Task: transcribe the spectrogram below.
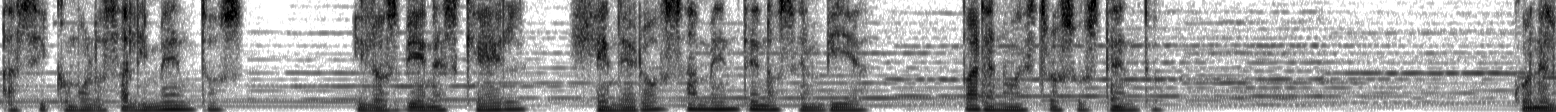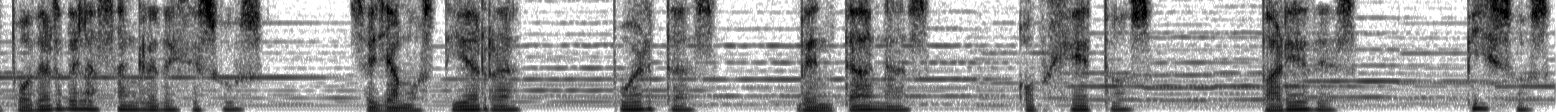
así como los alimentos y los bienes que Él generosamente nos envía para nuestro sustento. Con el poder de la sangre de Jesús, sellamos tierra, puertas, ventanas, objetos, paredes, pisos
